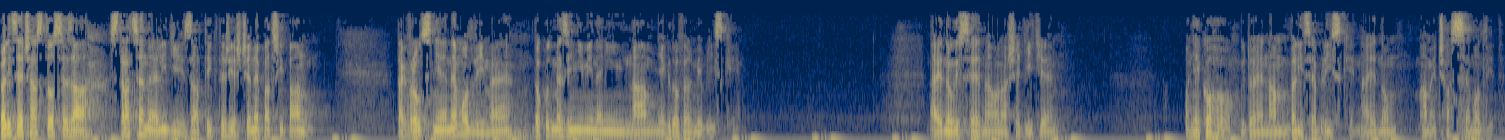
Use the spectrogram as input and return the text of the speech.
Velice často se za ztracené lidi, za ty, kteří ještě nepatří pánu, tak vroucně nemodlíme, dokud mezi nimi není nám někdo velmi blízký. Najednou, když se jedná o naše dítě, o někoho, kdo je nám velice blízký, najednou máme čas se modlit.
